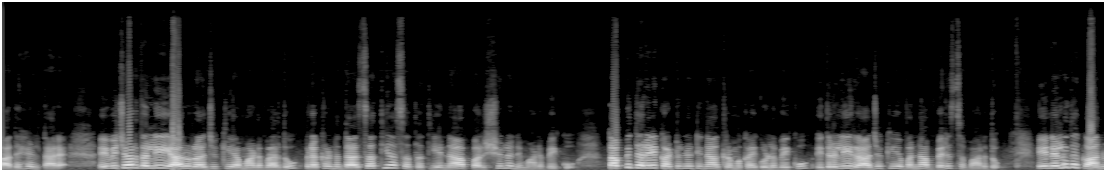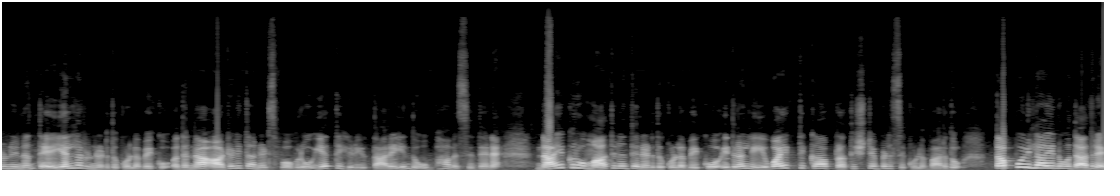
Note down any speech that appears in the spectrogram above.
ಗಾದೆ ಹೇಳ್ತಾರೆ. ಈ ವಿಚಾರದಲ್ಲಿ ಯಾರು ರಾಜಕೀಯ ಮಾಡಬಾರದು? ಪ್ರಕರಣದ ಸತ್ಯಾಸತ್ಯತೆಯನ್ನ ಪರಿಶೀಲನೆ ಮಾಡಬೇಕು. ತಪ್ಪಿದರೆ ಕಟ್ಟುನಿಟ್ಟಿನ ಕ್ರಮ ಕೈಗೊಳ್ಳಬೇಕು. ಇದರಲ್ಲಿ ರಾಜಕೀಯವನ್ನ ಬೆರೆಸಬಾರದು. ಈ ನೆಲದ ಕಾನೂನಿನಂತೆ ಎಲ್ಲರೂ ನಡೆದುಕೊಳ್ಳಬೇಕು. ಅದನ್ನ ಆಡಳಿತ ನಡೆಸುವವರು ಎತ್ತಿ ಹಿಡಿಯುತ್ತಾರೆ ಎಂದು ಭಾವಿಸಿದ್ದೇನೆ. ನಾಯಕರು ಮಾತಿನಂತೆ ನಡೆದುಕೊಳ್ಳಬೇಕು. ಇದರಲ್ಲಿ ವೈಯಕ್ತಿಕ ಪ್ರತಿಷ್ಠೆ ಬೆಳೆಸಿಕೊಳ್ಳಬಾರದು. ತಪ್ಪು ಇಲ್ಲ ಎನ್ನುವುದಾದರೆ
